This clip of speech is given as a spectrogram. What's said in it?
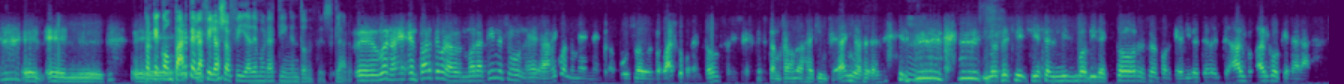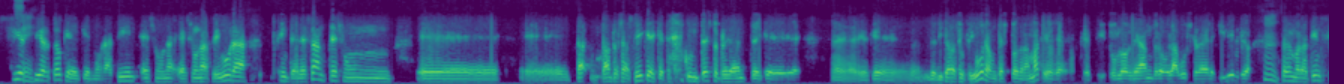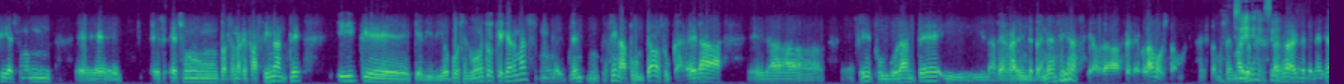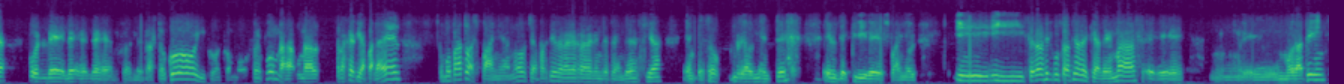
Porque comparte la filosofía de Moratín, entonces, claro. Eh, bueno, en parte, bueno, Moratín es un. Eh, a mí, cuando me, propuso el vasco por entonces, es que estamos hablando de hace 15 años, es decir, mm. no sé si, si es el mismo director, porque evidentemente algo, algo quedará. Sí, es cierto que, que, Moratín es una, es una figura interesante, es un... Eh, eh, tanto es así que, que tengo un texto previamente que, eh, que dedicado a su figura, un texto dramático que, titulo Leandro La búsqueda del equilibrio. Hmm. Entonces Moratín sí es un, es, es, un personaje fascinante y que, que vivió pues en un momento que, además en fin, ha apuntado a su carrera era en fin, fulgurante y la guerra de independencia, que ahora celebramos, estamos, estamos en mayo, la guerra de independencia pues le, le, pues trastocó y como fue, una, una tragedia para él, como para toda España, ¿no? O sea, a partir de la Guerra de la Independencia empezó realmente el declive español. Y, se da la circunstancia de que además eh, eh, Moratín,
